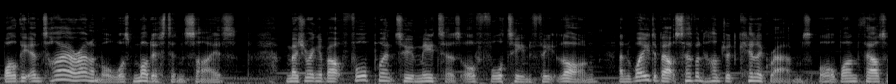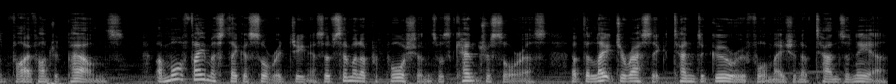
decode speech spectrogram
while the entire animal was modest in size, measuring about 4.2 metres or 14 feet long, and weighed about 700 kilograms or 1,500 pounds. A more famous stegosaurid genus of similar proportions was Kentrosaurus of the late Jurassic Tendaguru formation of Tanzania,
